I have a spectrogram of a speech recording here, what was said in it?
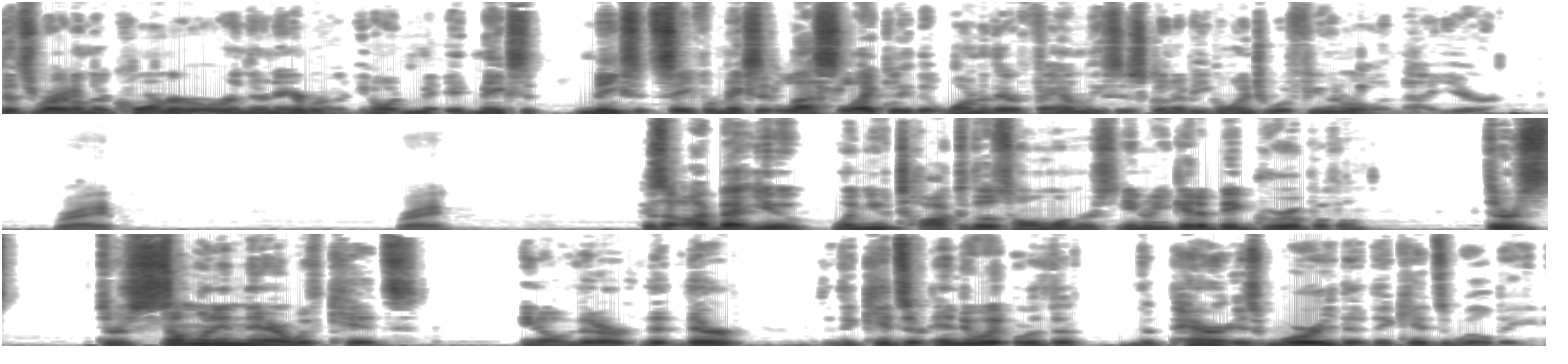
That's right, right. on their corner or in their neighborhood. You know, it, it makes it makes it safer, makes it less likely that one of their families is going to be going to a funeral in that year. Right. Right. Because I bet you when you talk to those homeowners, you know, you get a big group of them. There's there's someone in there with kids, you know, that are that they're the kids are into it, or the the parent is worried that the kids will be,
